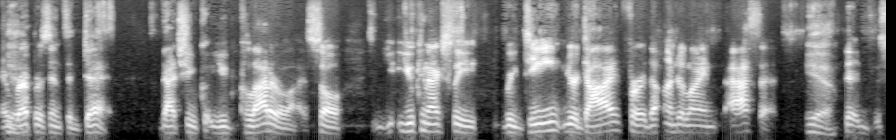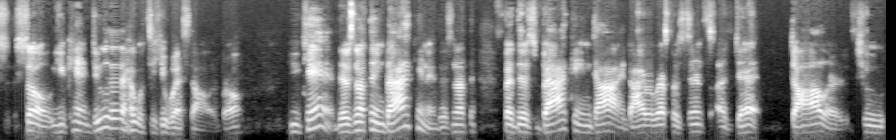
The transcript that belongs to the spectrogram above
It Yeah. represents a debt that you you collateralize. So you, you can actually redeem your DAI for the underlying assets. yeah, So you can't do that with the US dollar, bro. You can't. There's nothing backing it. There's nothing, but there's backing DAI. DAI represents a debt dollar to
